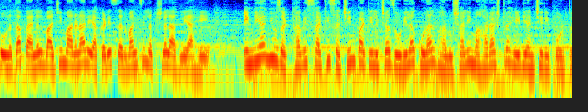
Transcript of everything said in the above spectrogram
कोणता पॅनल बाजी मारणार याकडे सर्वांचे लक्ष लागले आहे. इंडिया न्यूज अठ्ठावीससाठी सचिन पाटीलच्या जोडीला कुणाल भानुशाली महाराष्ट्र हेड यांची रिपोर्ट.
